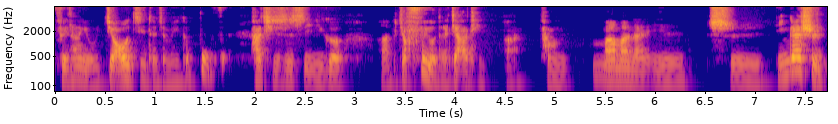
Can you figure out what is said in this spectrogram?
非常有交集的这么一个部分。他其实是一个啊比较富有的家庭啊，他们。妈妈呢，也是应该是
